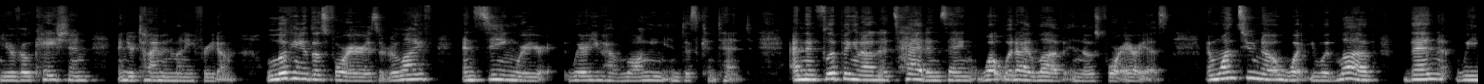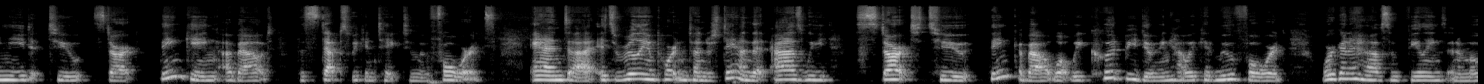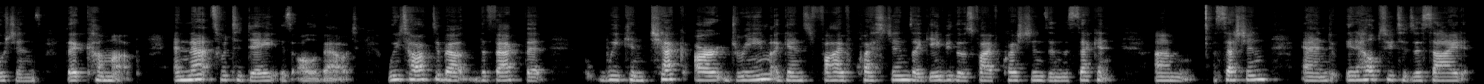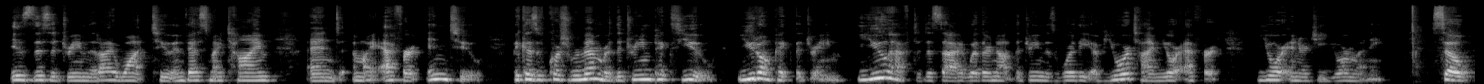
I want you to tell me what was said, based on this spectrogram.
your vocation and your time and money freedom. Looking at those four areas of your life and seeing where you're where you have longing and discontent. And then flipping it on its head and saying what would i love in those four areas? And once you know what you would love then we need to start thinking about the steps we can take to move forwards and uh, it's really important to understand that as we start to think about what we could be doing, how we could move forward, we're going to have some feelings and emotions that come up. And that's what today is all about. We talked about the fact that we can check our dream against five questions. I gave you those five questions in the second um, session, and it helps you to decide is this a dream that I want to invest my time and my effort into? Because, of course, remember, the dream picks you. You don't pick the dream. You have to decide whether or not the dream is worthy of your time, your effort, your energy, your money. So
